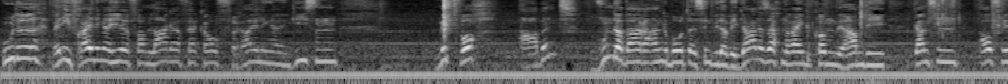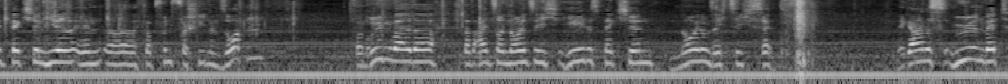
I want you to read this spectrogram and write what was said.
Gude, Benny Freilinger hier vom Lagerverkauf Freilinger in Gießen. Mittwochabend, wunderbare Angebote. Es sind wieder vegane Sachen reingekommen. Wir haben die ganzen Aufschnittpäckchen hier in, äh, ich glaube, fünf verschiedenen Sorten. Von Rügenwalder statt 1,99 jedes Päckchen 69 Cent. Veganes Mühlenwett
